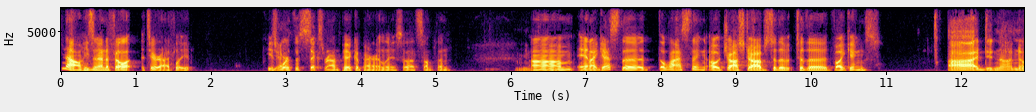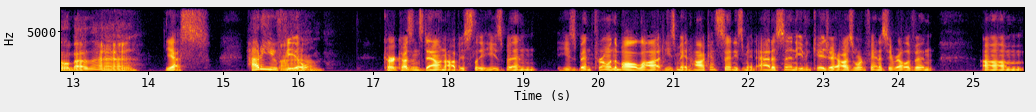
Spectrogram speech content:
No, he's an NFL tier athlete. He's Yeah. worth a six round pick apparently, so that's something. Mm, Um, and I guess the the last thing, oh, Josh Dobbs to the to the Vikings. ah, I did not know about that. Yes. How do you feel? Wow. Kirk Cousins down. Obviously, he's been he's been throwing the ball a lot. He's made Hockenson. He's made Addison. Even KJ Osborn fantasy relevant. Um,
